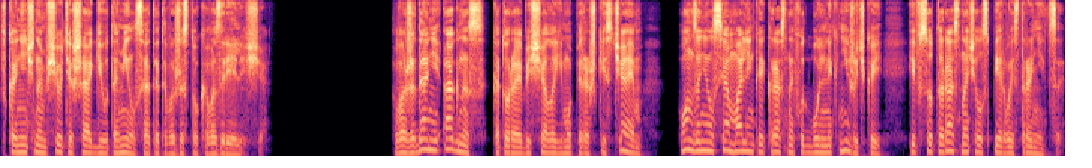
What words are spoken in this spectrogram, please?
В конечном счете Шаги утомился от этого жестокого зрелища. В ожидании Агнес, которая обещала ему пирожки с чаем, он занялся маленькой красной футбольной книжечкой и в сотый раз начал с первой страницы.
